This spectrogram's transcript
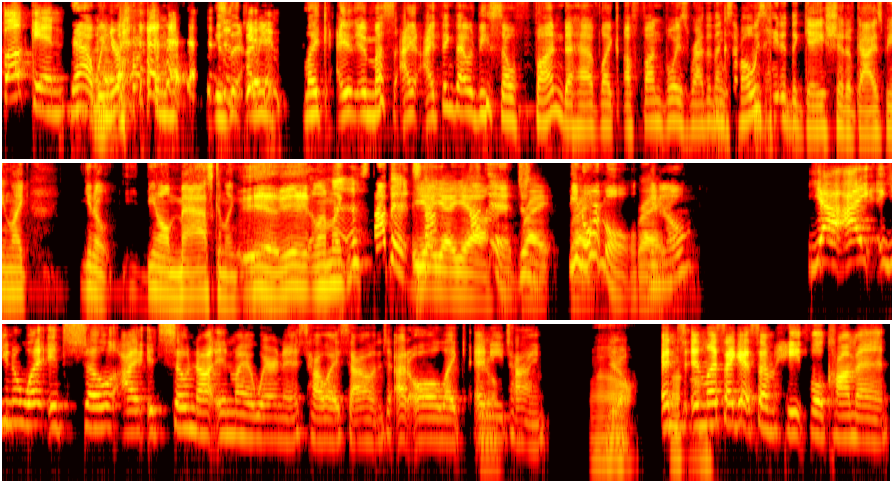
fucking. yeah, when you're fucking, is Just the, I mean, kidding. Like it, it must I, I think that would be so fun to have like a fun voice rather than because i've always hated the gay shit of guys being like you know being all masked and like "Ugh, ugh," and i'm like stop it Yeah, stop yeah, it, yeah. stop it just Right, be right, normal right. you know Yeah, I you know what? It's so I it's so not in my awareness how I sound at all, like Yeah. anytime. wow Yeah. And Uh-uh. unless I get some hateful comment,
